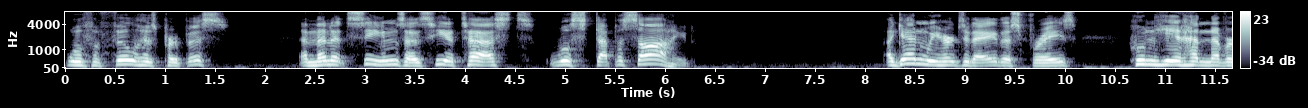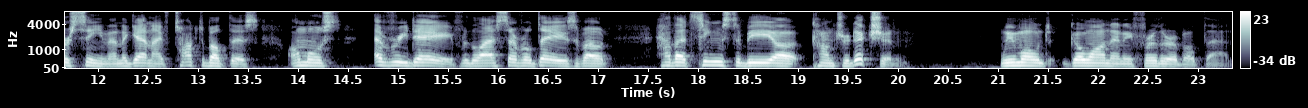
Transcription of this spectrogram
will fulfill his purpose and then it seems as he attests will step aside Again, we heard today this phrase, whom he had never seen. And again, I've talked about this almost every day for the last several days about how that seems to be a contradiction. We won't go on any further about that.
